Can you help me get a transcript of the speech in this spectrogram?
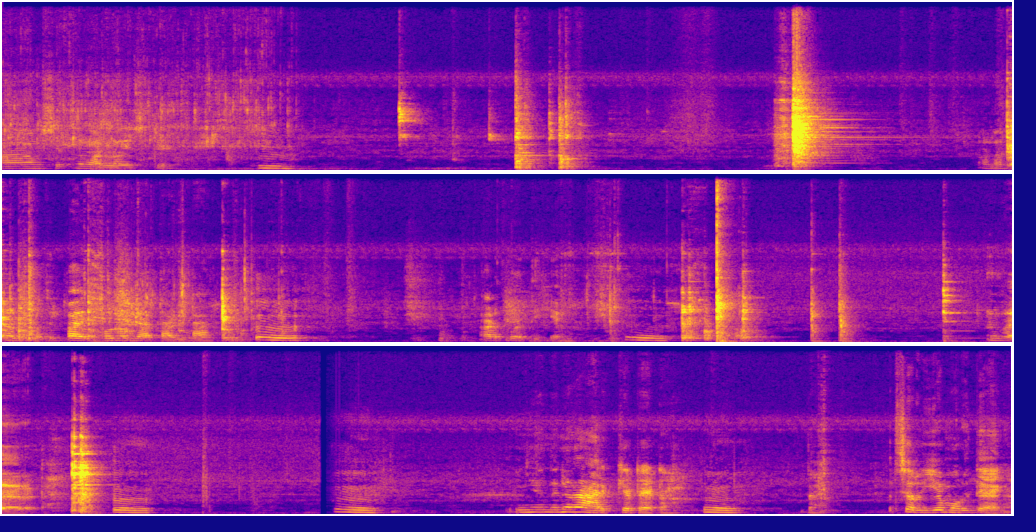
ആവശ്യത്തിന് വെള്ളം ഒഴിച്ചിട്ട്. ഉം. വളരെ എളുപ്പത്തിൽ പരിപ്പൊന്നും ഇല്ലാത്താണ് കേട്ടോ. അടുപ്പ് കത്തിക്കാം. ഉം. ഇനി എന്തിനാ അരക്കട്ടെ കേട്ടോ ചെറിയ മുറി തേങ്ങ.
